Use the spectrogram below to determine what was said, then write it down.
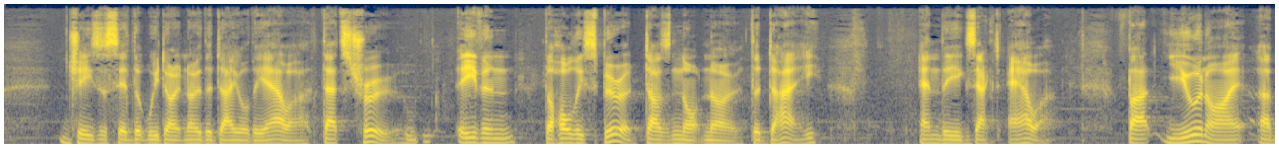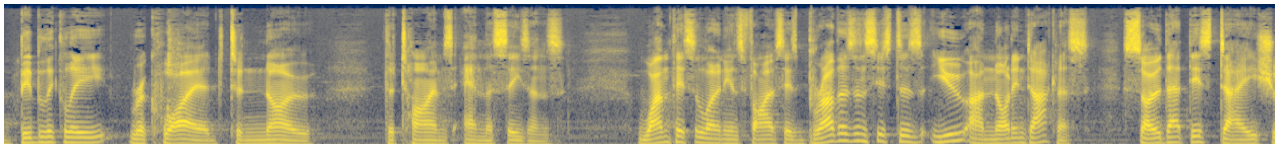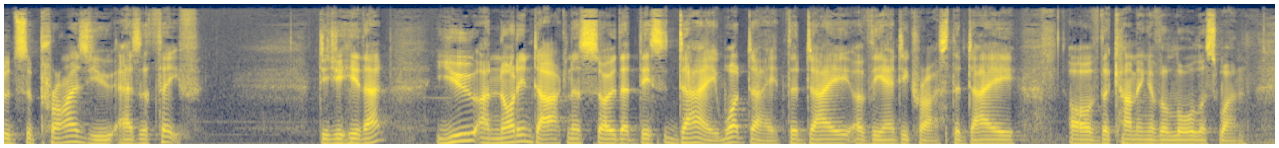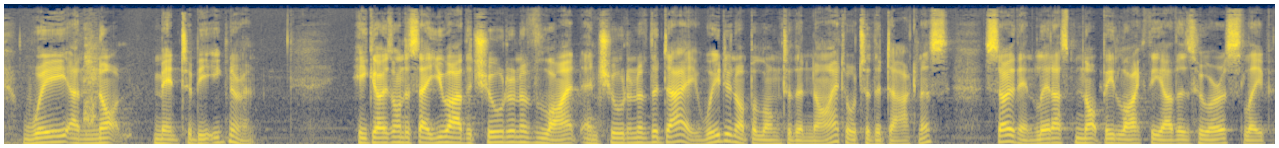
Jesus said that we don't know the day or the hour. That's true. Even the Holy Spirit does not know the day and the exact hour. But you and I are biblically required to know the times and the seasons. 1 Thessalonians 5 says, Brothers and sisters, you are not in darkness, so that this day should surprise you as a thief. Did you hear that? You are not in darkness, so that this day, what day? The day of the Antichrist, the day of the coming of the lawless one. We are not meant to be ignorant. He goes on to say, You are the children of light and children of the day. We do not belong to the night or to the darkness. So then, let us not be like the others who are asleep,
